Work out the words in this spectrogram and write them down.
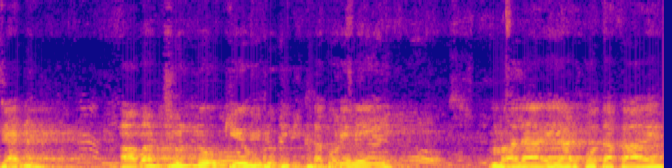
জানি, আমার জন্য কেউ প্রতীক্ষা করে নেই। মালায় আর পতাকায়,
